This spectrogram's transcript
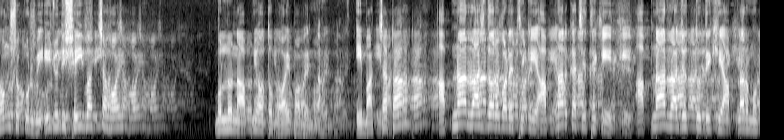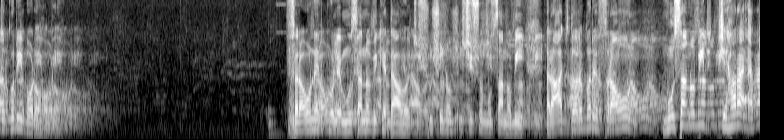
ধ্বংস করবে। এই যদি সেই বাচ্চা হয় বলল না আপনি অত ভয় পাবেন না। এই বাচ্চাটা আপনার রাজ দরবারে থেকে আপনার কাছে থেকে আপনার রাজত্ব দেখে আপনার মতো করেই বড় হবে। ফেরাউনের কোলে মুসা নবীকে দেওয়া হয়েছে। শিশু নবী শিশু মুসা নবী। রাজ দরবারে ফ্রাউন মুসা নবীর চেহারা এত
